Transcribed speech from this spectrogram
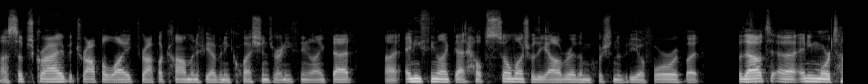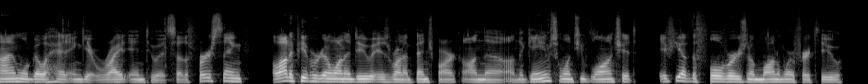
uh, subscribe, drop a like, drop a comment if you have any questions or anything like that. Uh, anything like that helps so much with the algorithm pushing the video forward. But without uh, any more time, we'll go ahead and get right into it. So the first thing a lot of people are going to want to do is run a benchmark on the on the game. So once you launch it, if you have the full version of Modern Warfare 2,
